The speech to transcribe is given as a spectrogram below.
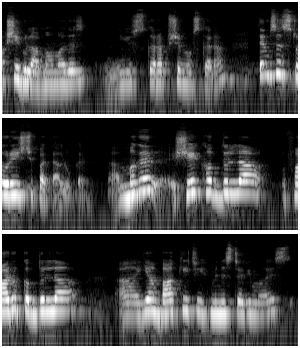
मज यह करप्शन युस कशीर ओस अत हिस्ट्री ते इनफैक्ट ये वनान कि बख्शी गुलाम मोहम्मद यम चीफ मिनिस्टर तम सात तूता करप्शन कि वन तम वक्त लुक वन तम अत पे चुटकुल वनान अत पे तम अत पे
